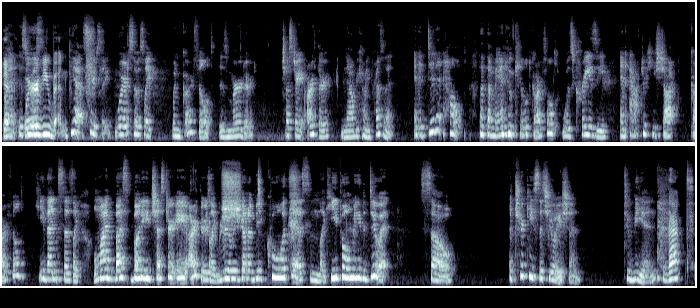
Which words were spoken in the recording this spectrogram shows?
But Yeah. Where have you been? Yeah, seriously. Where so it's like when Garfield is murdered, Chester A. Arthur now becoming president, and it didn't help that the man who killed Garfield was crazy, and after he shot Garfield, he then says like, "Well, my best buddy Chester A. Arthur is like oh, really Shit. gonna be cool with this, and like he told me to do it." So, a tricky situation to be in. That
